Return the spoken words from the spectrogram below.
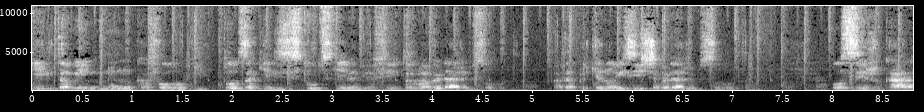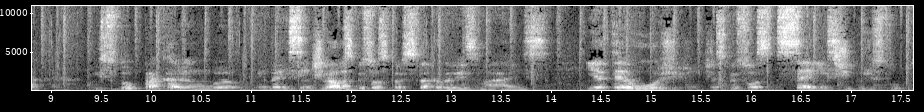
ele também nunca falou que todos aqueles estudos que ele havia feito eram uma verdade absoluta. Até porque não existe a verdade absoluta. Ou seja, o cara estudou pra caramba, ainda incentivava as pessoas para estudar cada vez mais. E até hoje, gente, as pessoas seguem esse tipo de estudos.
